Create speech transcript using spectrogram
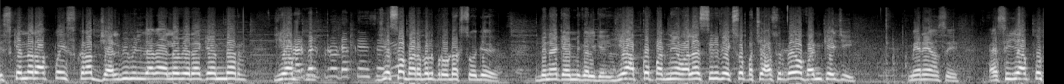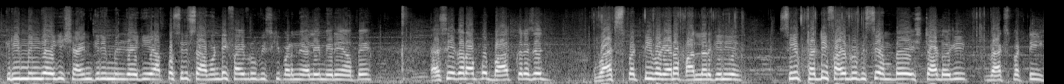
इसके अंदर आपको स्क्रब जेल भी मिल जाएगा एलोवेरा के अंदर। ये आप ये सब हर्बल प्रोडक्ट्स हो गए बिना केमिकल के। ये आपको पड़ने वाला है सिर्फ़ एक सौ पचास रुपये का वन के जी मेरे यहाँ से। ऐसे ही आपको क्रीम मिल जाएगी शाइन क्रीम मिल जाएगी। आपको सिर्फ़ सेवेंटी फाइव रुपीज़ की पड़ने वाली है मेरे यहाँ पे। ऐसे अगर आपको बात करें से वैक्स पट्टी वगैरह पार्लर के लिए सिर्फ़ थर्टी फाइव रुपीज़ से हम पे स्टार्ट होगी वैक्स पट्टी।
